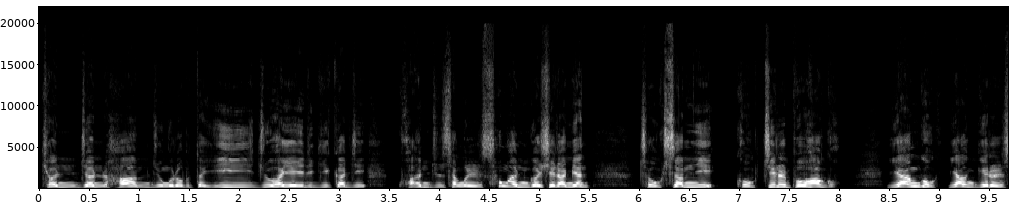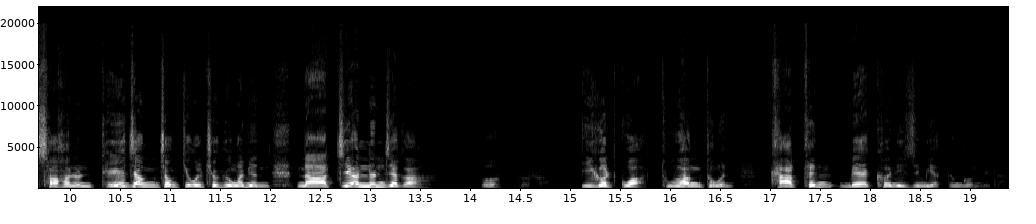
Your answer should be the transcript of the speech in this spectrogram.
견전 함중으로부터 이주하여 이르기까지 관주상을 성한 것이라면 족삼리 곡지를 보하고 양국 양계를 사하는 대장 정격을 적용하면 낫지 않는 자가 없더라. 이것과 두항통은 같은 메커니즘이었던 겁니다.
